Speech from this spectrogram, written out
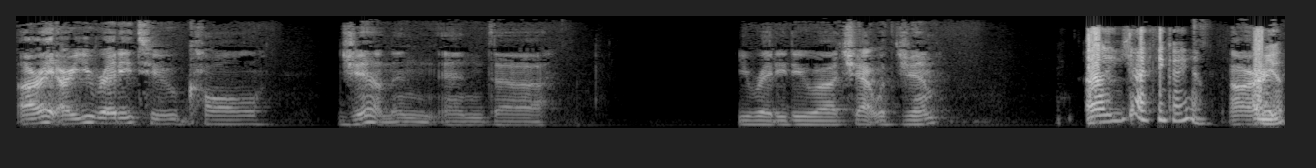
All right, are you ready to call Jim and and uh, you ready to uh, chat with Jim? Uh, yeah, I think I am. All Are you?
